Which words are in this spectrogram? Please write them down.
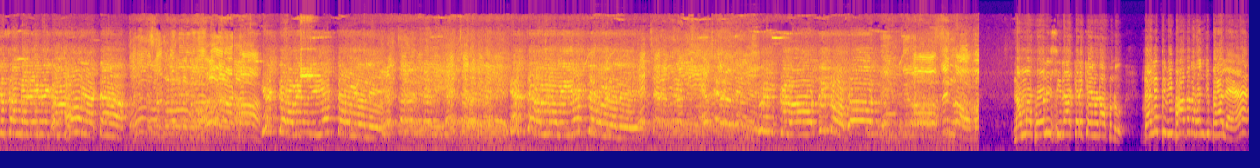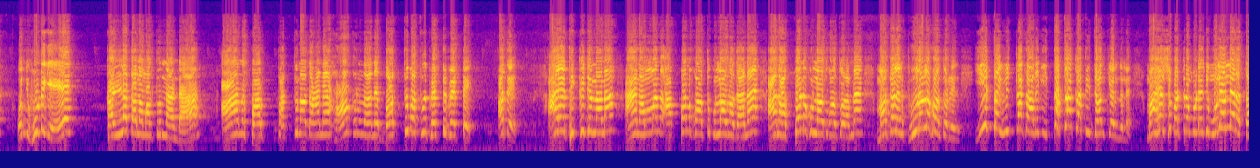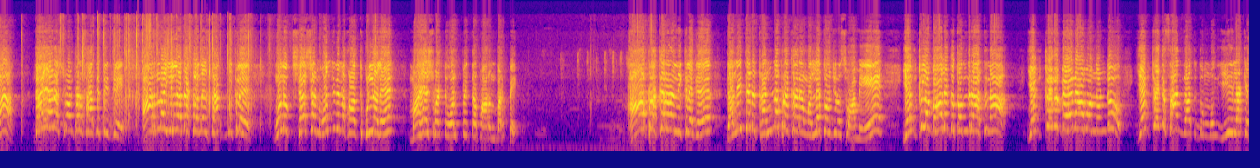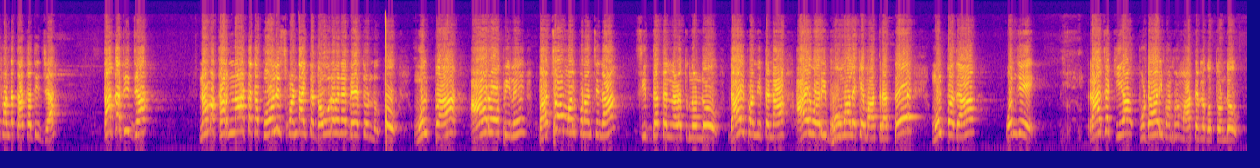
ದಲಿತ ಸಂಘಟನೆಗಳ ಹೋರಾಟ. ಎತ್ತರವಿರಲಿ ಎತ್ತರವಿರಲಿ ಎತ್ತರವಿರಲಿ ಎತ್ತರವಿರಲಿ ನಮ್ಮ ಪೊಲೀಸ್ ಇಲಾಖೆ ನೋಡಪ್ಪು ದಲಿತ ವಿಭಾಗದ ಒಂದು ಬಾಲೆ, ಒಂದು ಹುಡುಗಿ ಕಳ್ಳತನ ಮಲ್ತಂದಾಂಡ ಆನ ಪತ್ತುನ ದಾನೆ, ಹಾಕನ ದಾನೆ ತೋಜಿನ ಸ್ವಾಮಿ? ಎಂಕ್ಲ ಬಾಲಕ ತೊಂದ್ರೆ ಆತನ? ಎಂಕ್ಲಗ ಬೇನ ಒಂದುಂಡು ಎಂಕ್ಲಗ ಸಾಧ್ಯ ಆತದು ಮುಂದ್ ಈ ಇಲಾಖೆ ಪಂಡ ತಾಕತ್ತಿಜ್ಜ ತಾಕತಿಜ್ಜ? ನಮ್ಮ ಕರ್ನಾಟಕ ಪೊಲೀಸ್ ಪಂಡ ಆಯ್ತ ಗೌರವನೇ ಬೇತುಂಡು. ಮುಲ್ಪ ಆರೋಪಿನಿ ಬಚಾವ್ ಮಲ್ಪನಂಚಿನ ಸಿದ್ಧತೆ ನಡತುಂಡು ದಾಯ ಪಂದಿತ್ತನ ಆಯವರಿ ಭೂಮಾಲಕ್ಕೆ ಮಾತ್ರ ಅತ್ತೆ. ಮುಲ್ಪದ ಒಂಜಿ ರಾಜಕೀಯ ಪುಡಾರಿ ಪಂಪ ಮಾತಾಡಲು ಗೊತ್ತುಂಡು.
